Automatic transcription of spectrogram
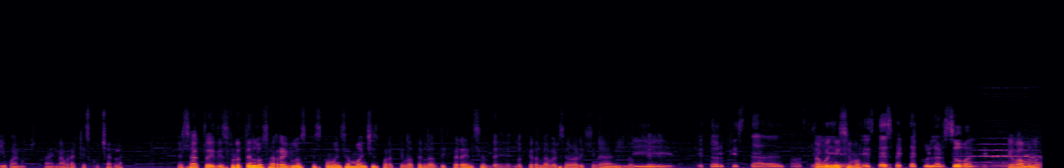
Y bueno, pues también habrá que escucharla. Exacto, y disfruten los arreglos, que es como dice Monchis, para que noten las diferencias de lo que era la versión original y lo y que... está orquestada ¿no? Está oye- buenísimo. está espectacular súbanle Que vámonos.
